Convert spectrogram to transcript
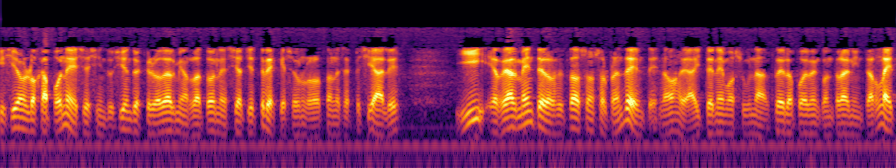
que hicieron los japoneses induciendo esclerodermia en ratones CH3, que son los ratones especiales, y eh, realmente los resultados son sorprendentes, ¿no? Ahí tenemos una, ustedes lo pueden encontrar en internet,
